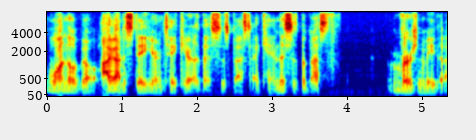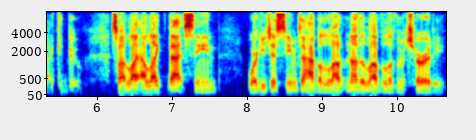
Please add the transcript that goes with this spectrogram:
Wanda will go. I got to stay here and take care of this as best I can. This is the best version of me that I could do. So I like I like that scene where he just seemed to have a lo- another level of maturity,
